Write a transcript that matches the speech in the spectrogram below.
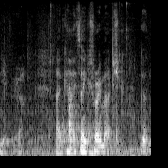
Here we go. Okay. Thanks very much. Good.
